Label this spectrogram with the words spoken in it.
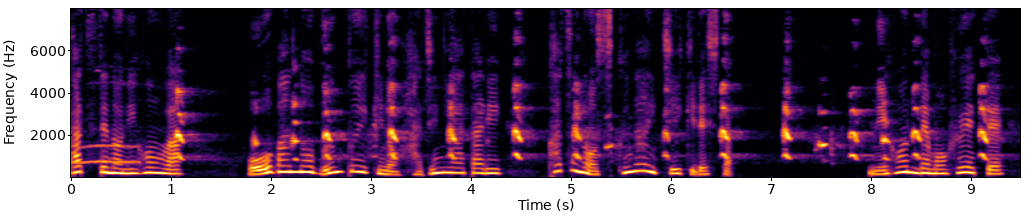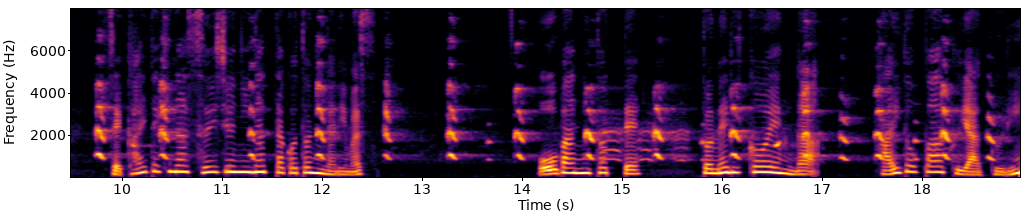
かつての日本は大判の分布域の端にあたり数の少ない地域でした。日本でも増えて世界的な水準になったことになります。大判にとって舎人公園がハイドパークやグリーン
